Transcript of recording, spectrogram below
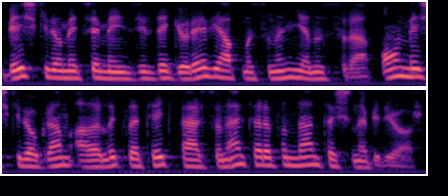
5 kilometre menzilde görev yapmasının yanı sıra 15 kilogram ağırlıkla tek personel tarafından taşınabiliyor.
